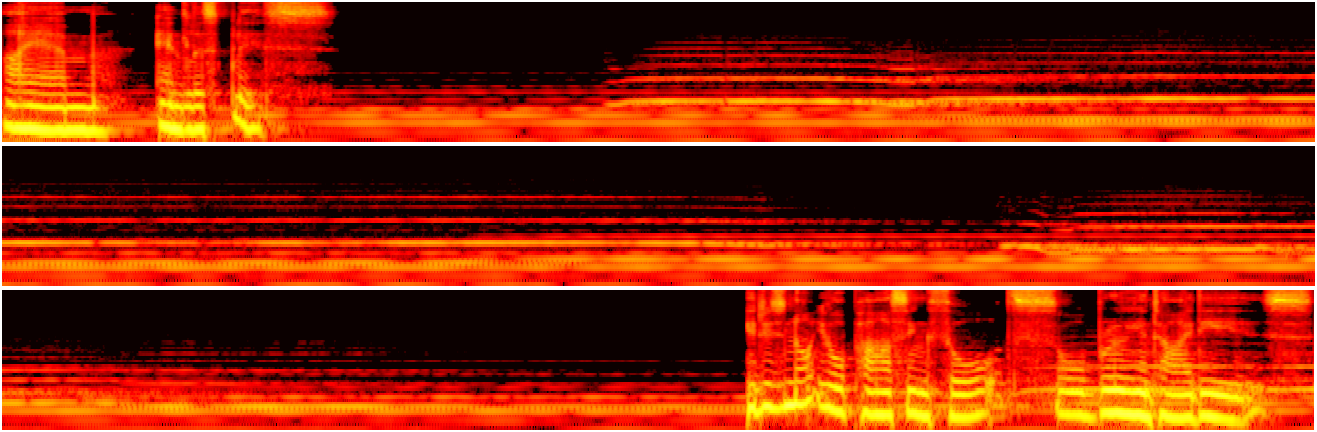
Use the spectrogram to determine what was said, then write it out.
I am endless bliss. It is not your passing thoughts or brilliant ideas,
